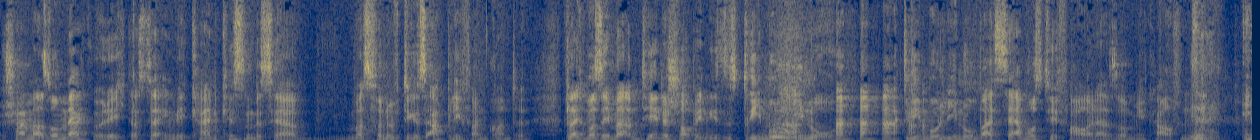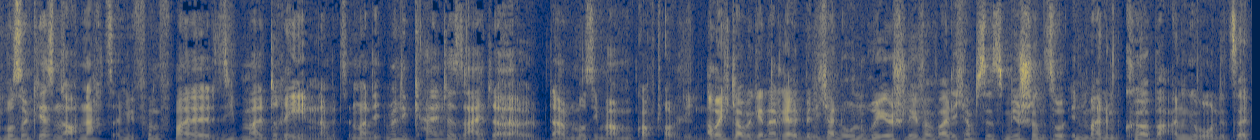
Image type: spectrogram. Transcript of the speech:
scheinbar so merkwürdig, dass da irgendwie kein Kissen bisher was Vernünftiges abliefern konnte. Vielleicht muss ich mal im Teleshopping dieses Drimolino, Drimolino bei Servus TV oder so mir kaufen. Ich muss so ein Kissen auch nachts irgendwie fünfmal, siebenmal drehen, damit es immer die, immer die kalte Seite, ja. da muss ich mal am Kopf drauf liegen. Aber ich glaube generell bin ich ein unruhiger Schläfer, weil ich habe es jetzt mir schon so in meinem Körper angewohnt. Jetzt seit,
